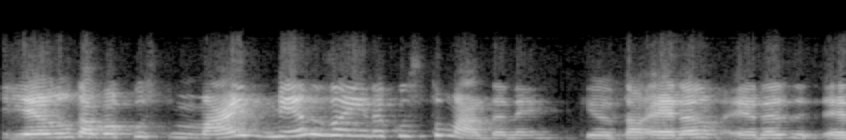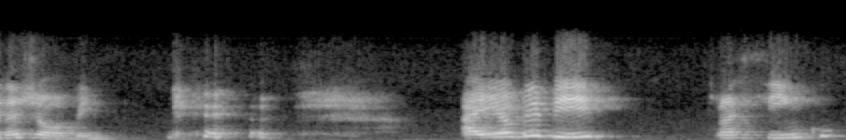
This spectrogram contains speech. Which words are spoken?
E eu não tava acostumada, mais, menos ainda acostumada, né? Porque eu tava, era, era, era jovem. Aí eu bebi as cinco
